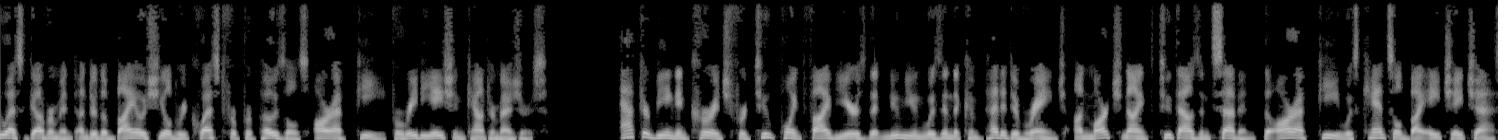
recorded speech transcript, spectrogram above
U.S. government under the BioShield Request for Proposals RFP for radiation countermeasures. After being encouraged for 2.5 years that Neumune was in the competitive range, on March 9, 2007, the RFP was cancelled by HHS.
